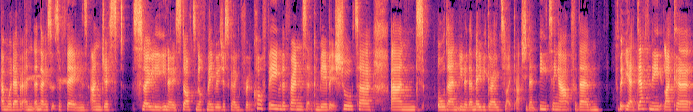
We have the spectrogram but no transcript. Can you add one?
and whatever and, and those sorts of things and just slowly, you know, starting off maybe just going for a coffee with a friend that can be a bit shorter and or then you know they're maybe going to like actually then eating out for them but yeah, definitely like a,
